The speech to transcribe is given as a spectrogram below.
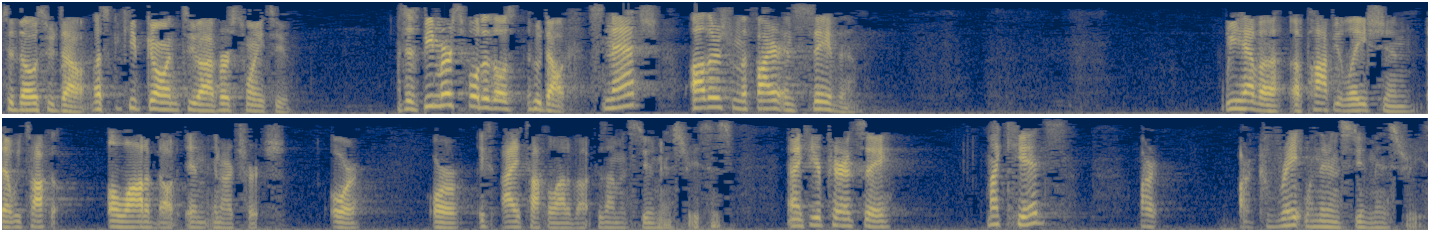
to those who doubt. Let's keep going to uh, verse 22. It says, Be merciful to those who doubt. Snatch others from the fire and save them. We have a, a population that we talk a lot about in, in our church, or or I talk a lot about because I'm in student ministries. And I hear parents say, "My kids are are great when they're in student ministries,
